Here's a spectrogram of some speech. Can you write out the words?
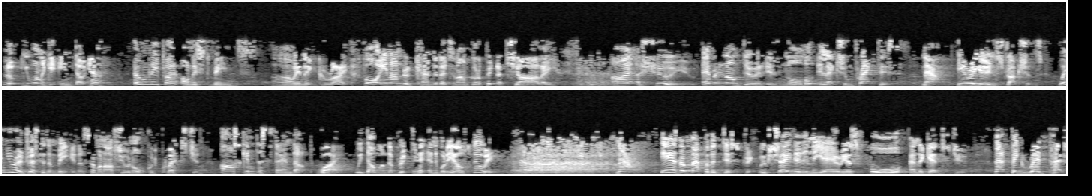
Look, you want to get in, don't you? Only by honest means. Oh, isn't it great? 1,400 candidates, and I've got to pick the Charlie. I assure you, everything I'm doing is normal election practice. Now, here are your instructions. When you're addressing a meeting and someone asks you an awkward question, ask him to stand up. Why? We don't want the brick to hit anybody else, do we? now, here's a map of the district. We've shaded in the areas for and against you. That big red patch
